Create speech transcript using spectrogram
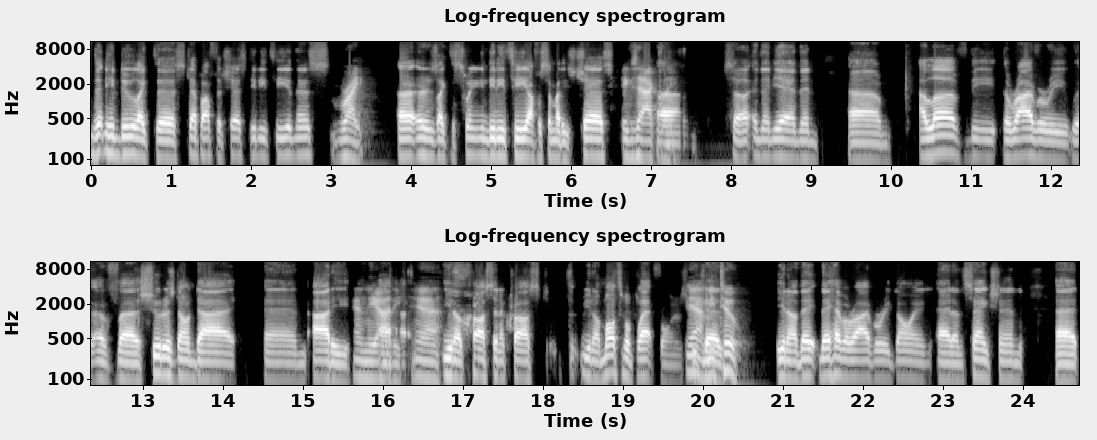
didn't he do like the step off the chest DDT in this? Right. Uh, or is like the swinging DDT off of somebody's chest. Exactly. Um, so and then yeah, and then um, I love the the rivalry of uh, shooters don't die and Adi and the Adi, uh, yeah, you know, crossing across you know multiple platforms. Yeah, because, me too. You know, they they have a rivalry going at Unsanctioned, at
